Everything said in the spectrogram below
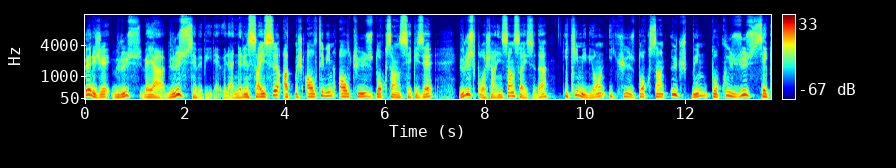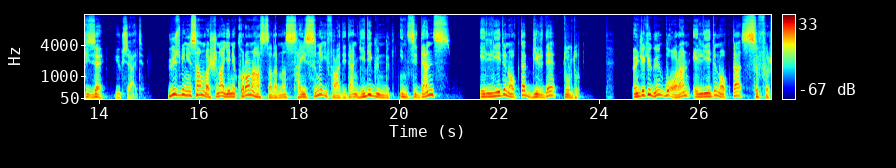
Böylece virüs veya virüs sebebiyle ölenlerin sayısı 66.698'e, virüs bulaşan insan sayısı da 2 milyon 293 bin 908'e yükseldi. 100 bin insan başına yeni korona hastalarının sayısını ifade eden 7 günlük insidens 57.1'de durdu. Önceki gün bu oran 57.0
